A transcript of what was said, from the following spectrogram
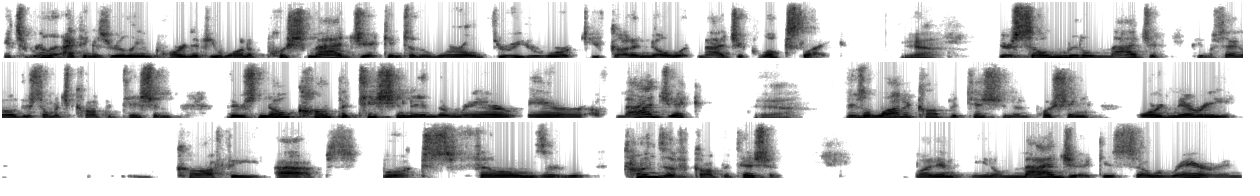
it's really I think it's really important if you want to push magic into the world through your work, you've got to know what magic looks like Yeah. there's so little magic. People saying, "Oh, there's so much competition." There's no competition in the rare air of magic. Yeah. There's a lot of competition in pushing ordinary coffee, apps, books, films, uh, tons of competition. But in you know, magic is so rare, and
